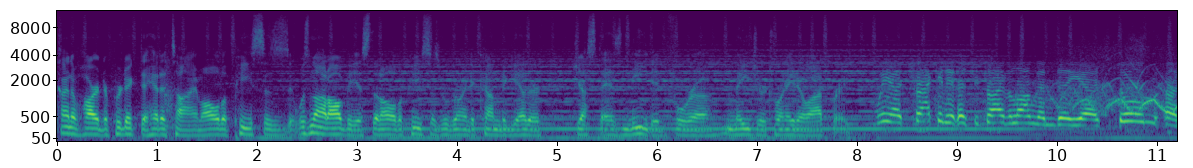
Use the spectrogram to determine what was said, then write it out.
kind of hard to predict ahead of time. All the pieces, it was not obvious that all the pieces were going to come together just as needed for a major tornado outbreak. We are tracking it as we drive along and the uh, storm, uh,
